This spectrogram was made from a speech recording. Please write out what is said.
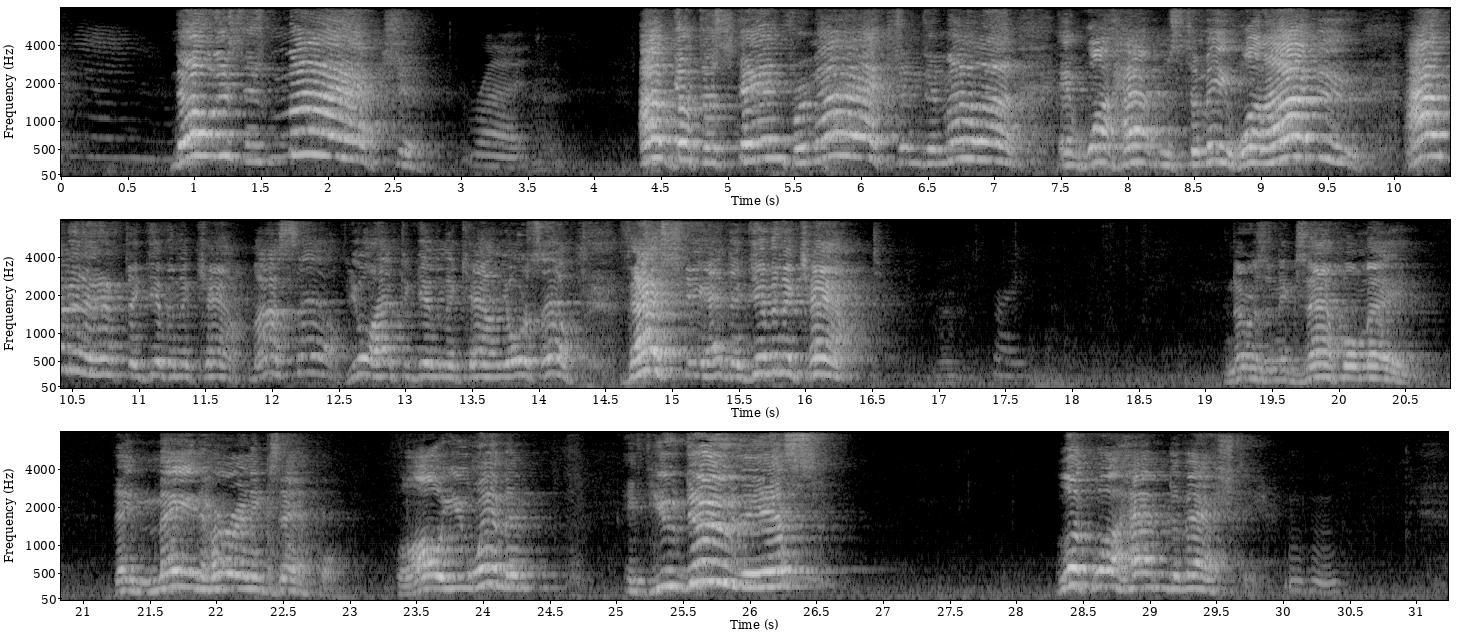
No, this is my action. Right. I've got to stand for my actions in my life. And what happens to me, what I do, I'm going to have to give an account myself. You'll have to give an account yourself. Vashti had to give an account. Right. And there was an example made. They made her an example. Well, all you women, if you do this, look what happened to Vashti.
